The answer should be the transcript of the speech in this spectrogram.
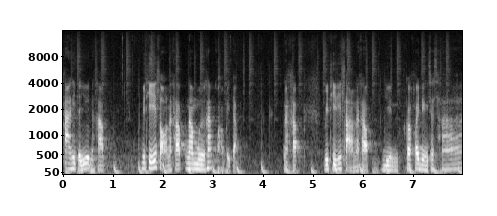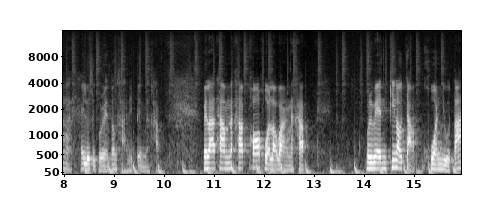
ข้างที่จะยืดนะครับ วิธีที่สองนะครับนำมือข้างขวาไปจับ นะครับ วิธีที่สามนะครับยืนค่อยๆดึงช้าๆ ให้รู้สึกบริเวณต้นขาที่ตึงนะครับ เวลาทำนะครับข้อควรระวังนะครับ บริเวณที่เราจับควรอยู่ใต้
